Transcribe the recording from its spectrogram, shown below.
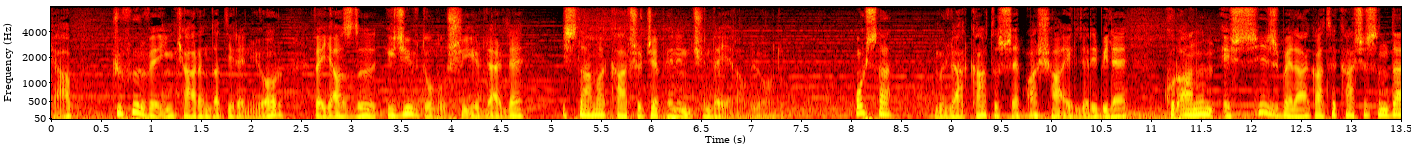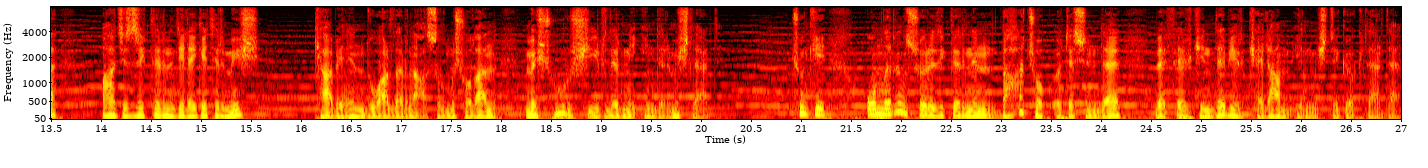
Kâb küfür ve inkarında direniyor ve yazdığı hiciv dolu şiirlerle İslam'a karşı cephenin içinde yer alıyordu. Oysa müllakat-ı seb'a şairleri bile Kur'an'ın eşsiz belagatı karşısında acizliklerini dile getirmiş, Kabe'nin duvarlarına asılmış olan meşhur şiirlerini indirmişlerdi. Çünkü onların söylediklerinin daha çok ötesinde ve fevkinde bir kelam inmişti göklerden.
